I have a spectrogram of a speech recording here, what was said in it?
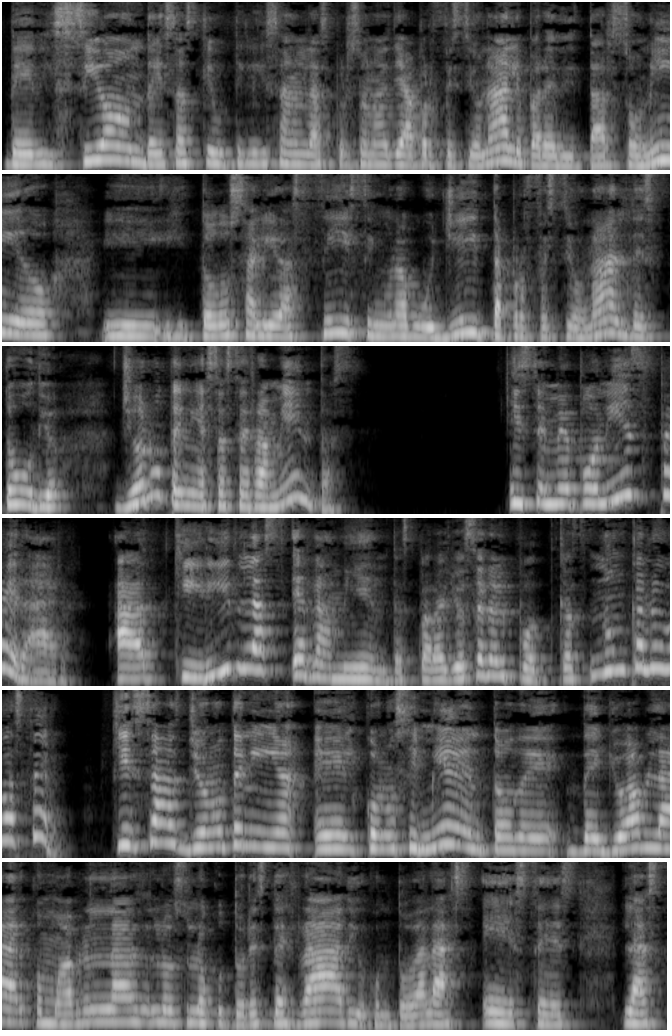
de edición de esas que utilizan las personas ya profesionales para editar sonido y, y todo salir así sin una bullita profesional de estudio. Yo no tenía esas herramientas. Y se me ponía a esperar adquirir las herramientas para yo hacer el podcast, nunca lo iba a hacer. Quizás yo no tenía el conocimiento de, de yo hablar como hablan los locutores de radio, con todas las S, las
